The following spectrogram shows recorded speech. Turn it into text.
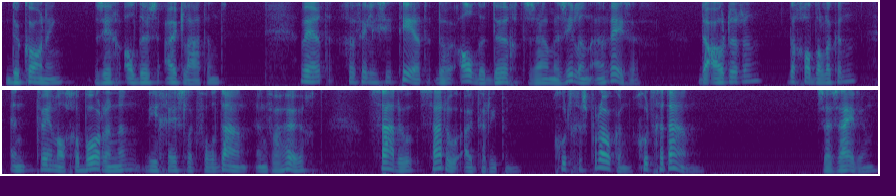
De koning, zich al dus uitlatend, werd gefeliciteerd door al de deugdzame zielen aanwezig, de ouderen, de goddelijken en tweemaal geborenen die geestelijk voldaan en verheugd, sadhu, sadhu uitriepen. Goed gesproken, goed gedaan. Zij zeiden,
